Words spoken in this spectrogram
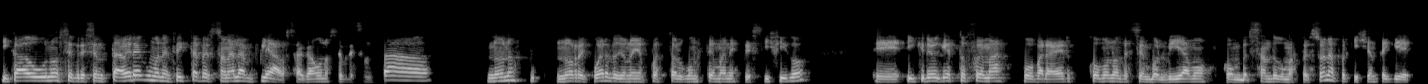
y cada uno se presentaba, era como una entrevista personal ampliada, o sea, cada uno se presentaba, no, nos, no recuerdo que no hayan puesto algún tema en específico, eh, y creo que esto fue más para ver cómo nos desenvolvíamos conversando con más personas, porque hay gente que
